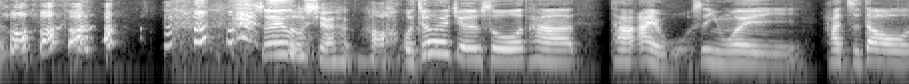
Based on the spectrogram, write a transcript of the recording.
做？所以数学很好，我就会觉得说他。他爱我是因为他知道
